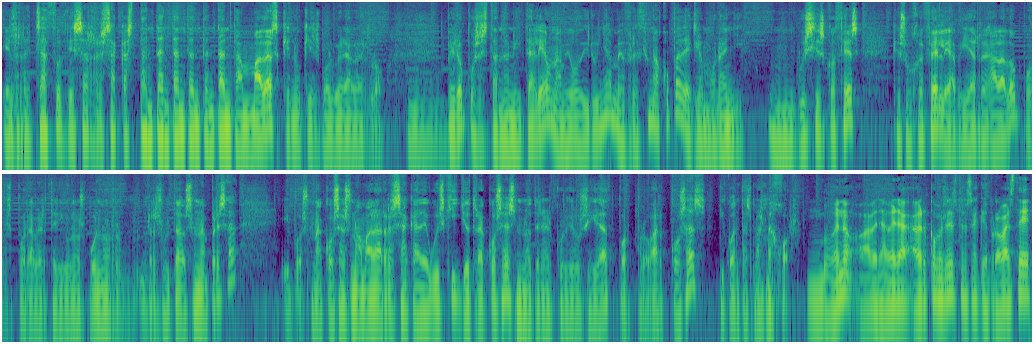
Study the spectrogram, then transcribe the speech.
el rechazo de esas resacas tan tan tan tan tan tan tan malas que no quieres volver a verlo. Mm. Pero pues estando en Italia, un amigo de Iruña me ofreció una copa de Glenmorangie, un whisky escocés que su jefe le había regalado por, por haber tenido unos buenos resultados en la empresa. Y pues una cosa es una mala resaca de whisky y otra cosa es no tener curiosidad por probar cosas y cuantas más mejor. Bueno, a ver, a ver, a ver cómo es esto. O sea, que probaste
